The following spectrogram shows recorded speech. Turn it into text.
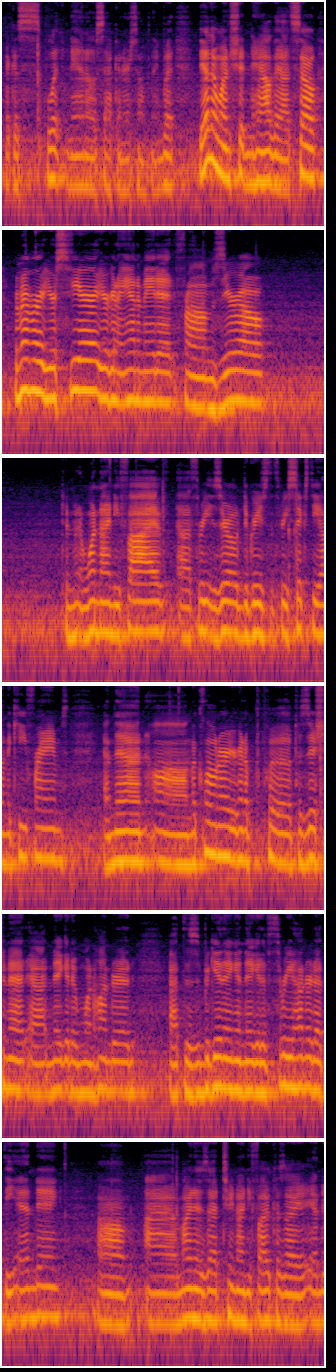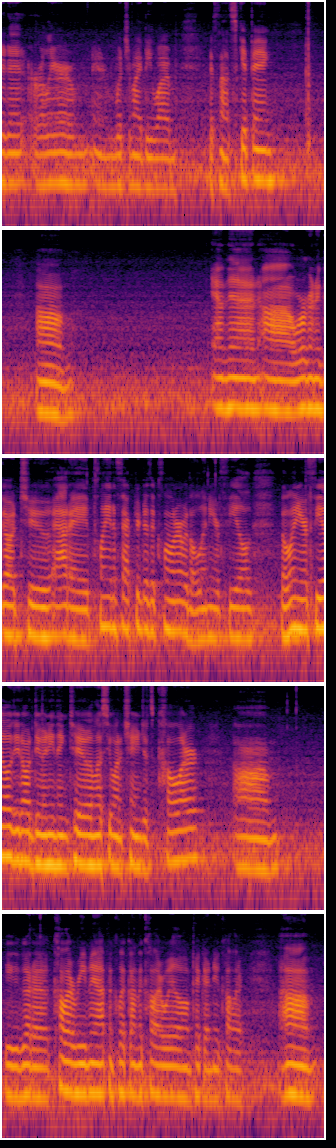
like a split nanosecond or something. But the other one shouldn't have that. So remember your sphere, you're gonna animate it from zero to 195, uh, three, zero degrees to 360 on the keyframes. And then on the cloner, you're going to position it at negative 100 at the beginning and negative 300 at the ending. Um, I, mine is at 295 because I ended it earlier, and which might be why it's not skipping. Um, and then uh, we're going to go to add a plane effector to the cloner with a linear field. The linear field you don't do anything to unless you want to change its color. Um, you go to color remap and click on the color wheel and pick a new color. Um,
